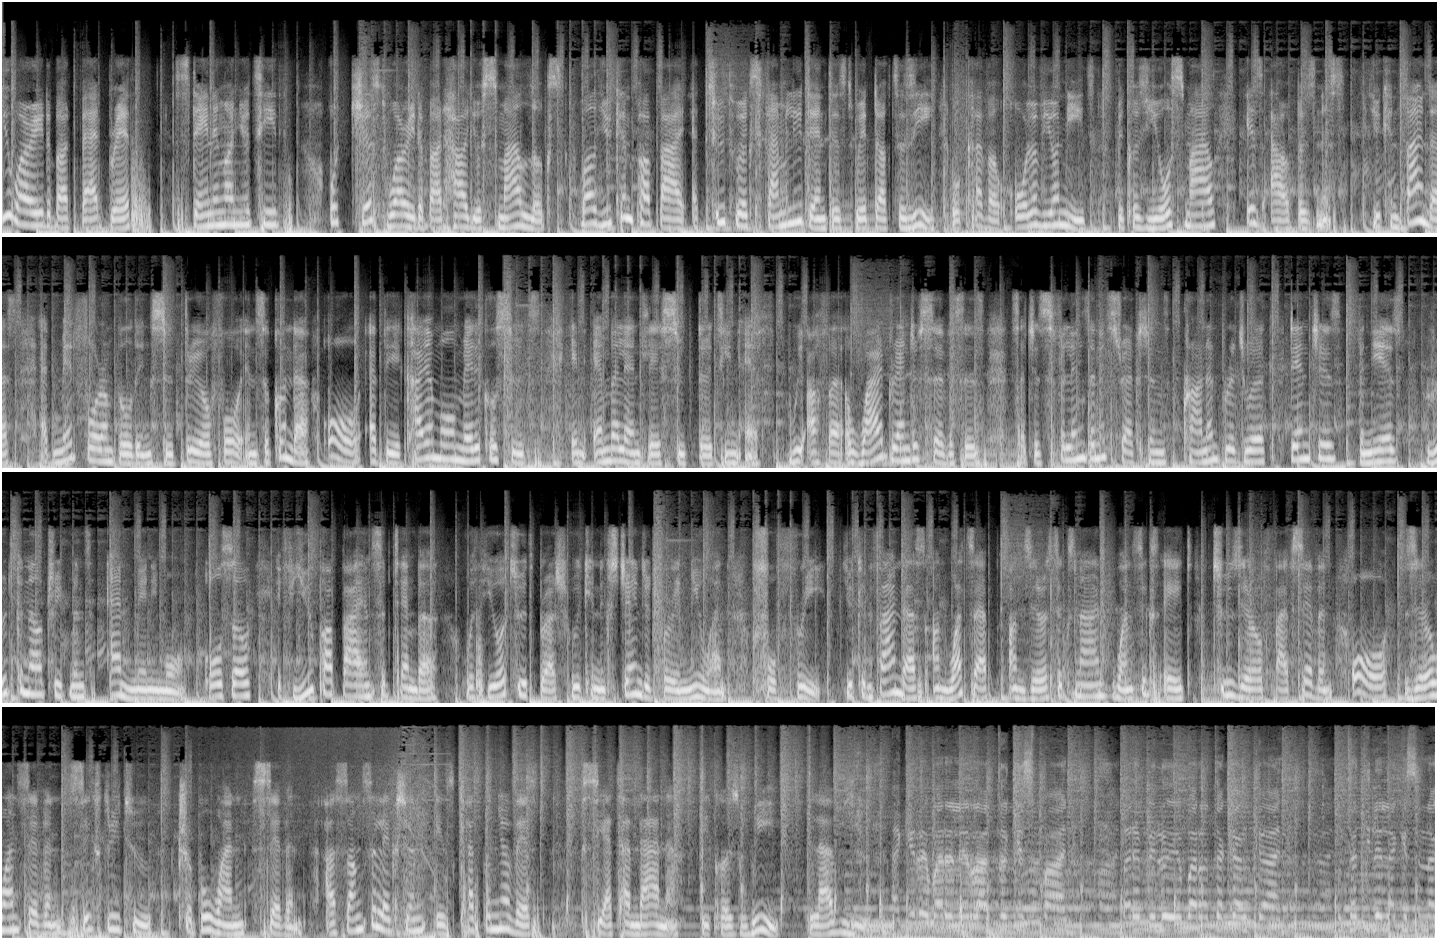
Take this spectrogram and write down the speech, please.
you worried about bad breath, staining on your teeth, or just worried about how your smile looks? Well, you can pop by at Toothworks Family Dentist where Dr. Z will cover all of your needs because your smile is our business. You can find us at Medforum Building, Suite 304 in Secunda or at the Ikaya Mall Medical Suites in Embalenhle, Suite 13F. We offer a wide range of services such as fillings and extractions, crown and bridge work, dentures, veneers, root canal treatments, and many more. Also, if you pop by in September, with your toothbrush, we can exchange it for a new one for free. You can find us on WhatsApp on 069 168 2057 or 017 632 1117. Our song selection is Cassper Nyovest, Because we love you. akere lerato ke pelo e la ke sena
